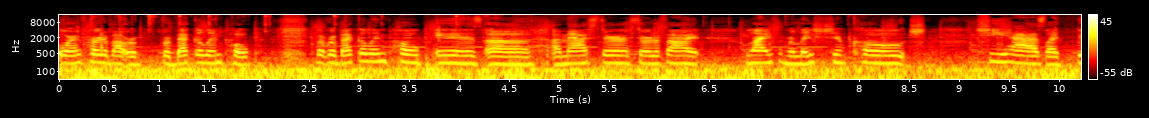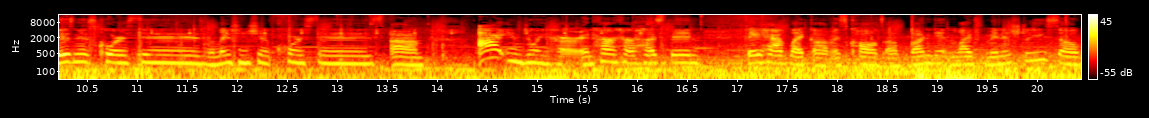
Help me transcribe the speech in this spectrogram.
or have heard about Re rebecca lynn pope but Rebecca Lynn Pope is a, a master certified life and relationship coach. She has like business courses, relationship courses. Um, I enjoy her and her and her husband, they have like, um, it's called Abundant Life Ministry. So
